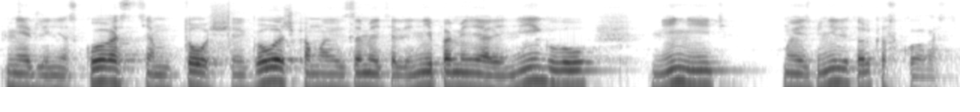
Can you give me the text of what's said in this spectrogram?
медленнее скорость, тем толще иголочка. Мы заметили, не поменяли ни иглу, ни нить, мы изменили только скорость.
